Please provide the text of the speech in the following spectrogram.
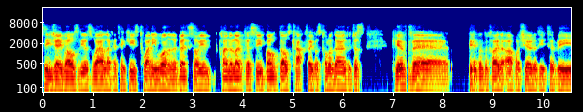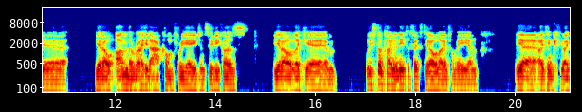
CJ Mosley as well. Like I think he's 21 and a bit, so you kind of like to see both those cap figures coming down to just give uh, people the kind of opportunity to be, uh, you know, on the radar come free agency because, you know, like um, we still kind of need to fix the O line for me, and yeah, I think like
